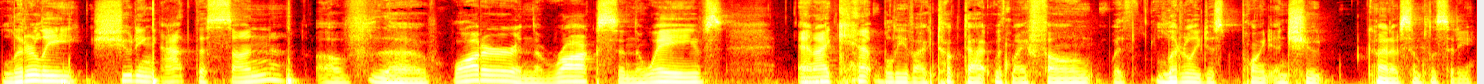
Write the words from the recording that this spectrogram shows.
literally shooting at the sun of the water and the rocks and the waves, and I can't believe I took that with my phone with literally just point and shoot kind of simplicity.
